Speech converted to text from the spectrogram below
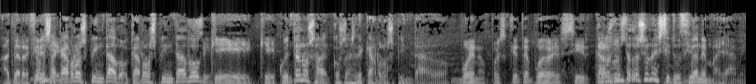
Ah, ¿Te refieres a Carlos Pintado? Carlos Pintado, que, que, cuéntanos cosas de Carlos Pintado. Bueno, pues ¿qué te puedo decir? Carlos Pintado es una institución en Miami.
